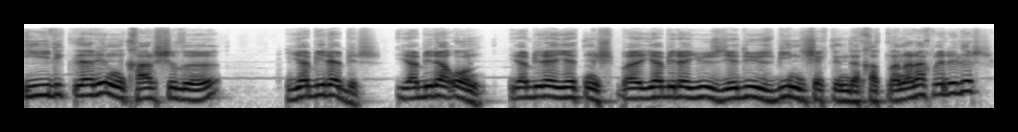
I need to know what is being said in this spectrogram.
iyiliklerin karşılığı ya bire bir, ya bire on, ya bire yetmiş, ya bire yüz, yedi yüz, bin şeklinde katlanarak verilir.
